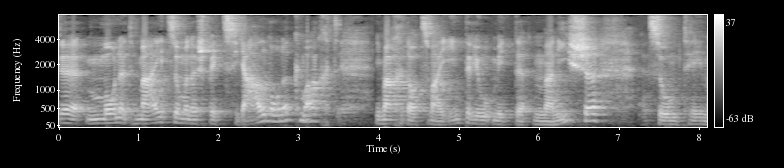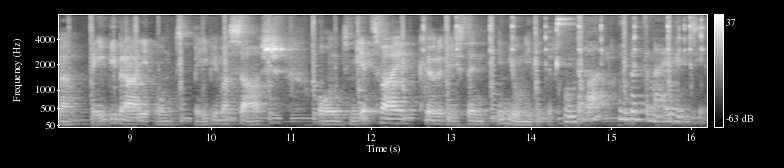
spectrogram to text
den Monat Mai zu einem Spezialmonat gemacht. Ich mache hier zwei Interviews mit der Manisha zum Thema Babybrei und Babymassage. Und wir zwei hören uns dann im Juni wieder. Wunderbar und guten Mai wünsche ich.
